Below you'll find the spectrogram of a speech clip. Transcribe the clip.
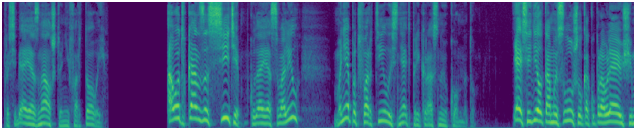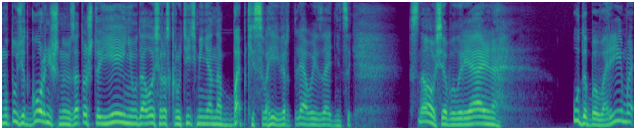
Про себя я знал, что не фартовый. А вот в Канзас-Сити, куда я свалил, мне подфартило снять прекрасную комнату. Я сидел там и слушал, как управляющий мутузит горничную за то, что ей не удалось раскрутить меня на бабки своей вертлявой задницей. Снова все было реально, удобоваримо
